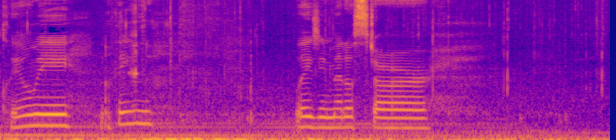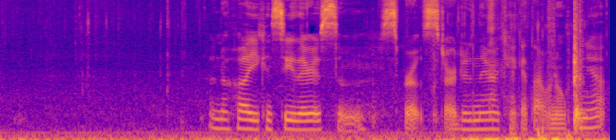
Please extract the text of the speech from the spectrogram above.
Cleome, nothing. Blazing Meadow Star. I don't know how you can see there is some sprouts started in there. I can't get that one open yet.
